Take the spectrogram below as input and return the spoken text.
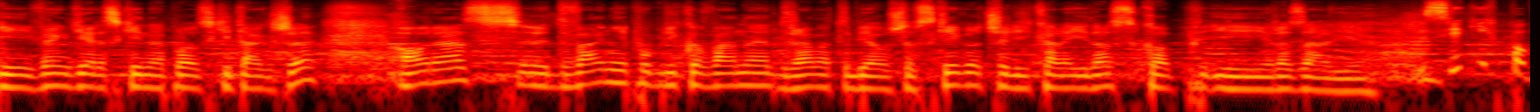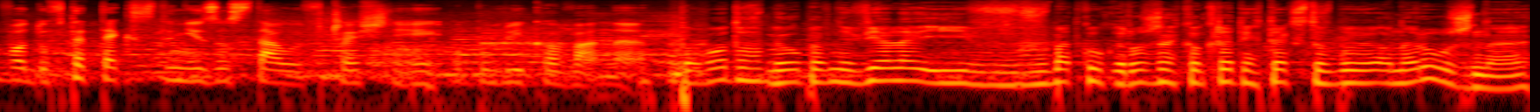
i węgierskiej na polski także, oraz dwa niepublikowane dramaty Białoszewskiego, czyli Kalejdoskop i Rozalię. Z jakich powodów te teksty nie zostały wcześniej opublikowane? Powodów było pewnie wiele i w wypadku różnych konkretnych tekstów były one różne.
